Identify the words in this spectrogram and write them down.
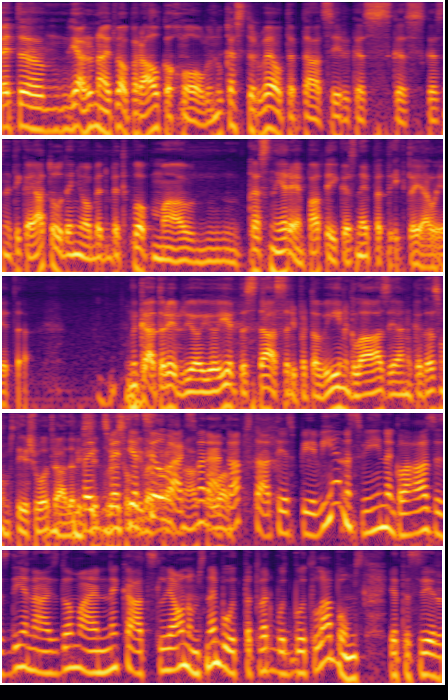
Bet, um, jā, runājot vēl par alkoholu, nu, kas tur vēl tur tāds ir, kas, kas, kas ne tikai atūdeņo, bet, bet kopumā, kas nieriem patīk, kas nepatīk tajā lietā? Nu, kā tur ir, jo, jo ir tas stāsts arī par to vīna glāzi, jā, nu, ka tas mums tieši otrādi arī bet, bet, ja cilvēks varētu, varētu apstāties pie vienas vīna glāzes dienā, es domāju, nekāds ļaunums nebūtu, pat varbūt būtu labums, ja tas ir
